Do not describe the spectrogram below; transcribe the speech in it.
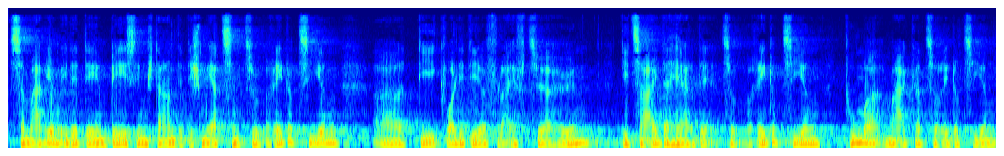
Samarium EDTMB ist imstande, die Schmerzen zu reduzieren, die Quality of Life zu erhöhen, die Zahl der Herde zu reduzieren, Tumormarker zu reduzieren,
